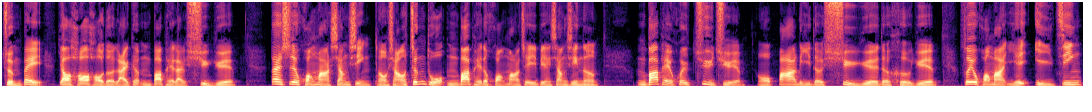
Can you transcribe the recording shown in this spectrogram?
准备要好好的来跟姆巴佩来续约。但是皇马相信哦，想要争夺姆巴佩的皇马这一边相信呢，姆巴佩会拒绝哦巴黎的续约的合约，所以皇马也已经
